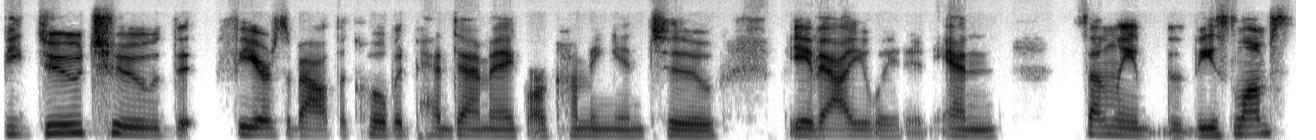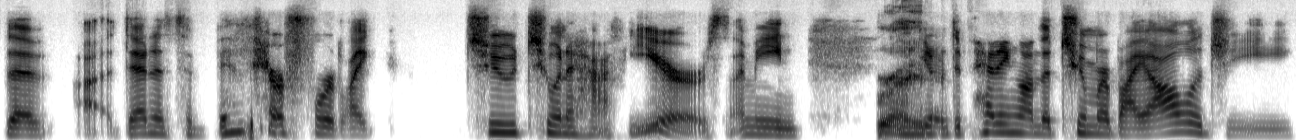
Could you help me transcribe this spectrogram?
be due to the fears about the COVID pandemic or coming in to be evaluated. And suddenly the, these lumps, the uh, dentists have been there for like two, two and a half years. I mean, right. you know, depending on the tumor biology,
